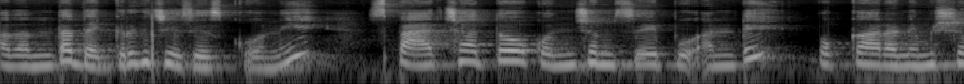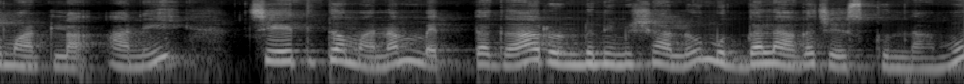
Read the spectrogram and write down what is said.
అదంతా దగ్గరికి చేసేసుకొని స్పాచాతో కొంచెం సేపు అంటే ఒక అర నిమిషం అట్లా అని చేతితో మనం మెత్తగా రెండు నిమిషాలు ముద్దలాగా చేసుకుందాము.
